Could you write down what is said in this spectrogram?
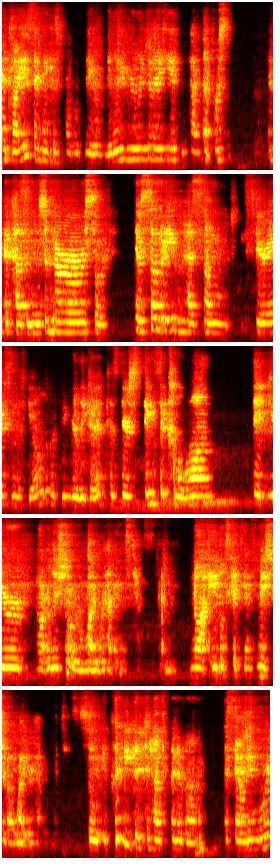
advice, I think is probably a really, really good idea if you have that person, like a cousin who's a nurse or you know, somebody who has some experience in the field would be really good because there's things that come along that you're not really sure why we're having this test and not able to get the information about why you're having the test. So it could be good to have kind of a, a sounding board.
